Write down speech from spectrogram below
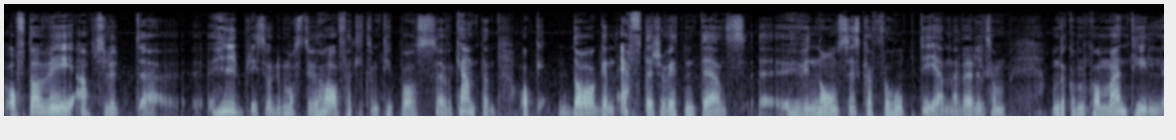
ofta har vi absolut eh, hybris och det måste vi ha för att liksom tippa oss över kanten. Och dagen efter så vet vi inte ens eh, hur vi någonsin ska få ihop det igen. Eller liksom, om det kommer komma en till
